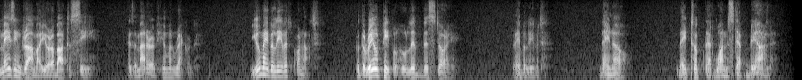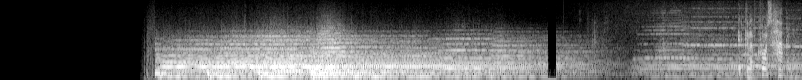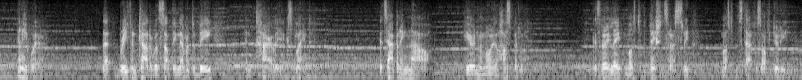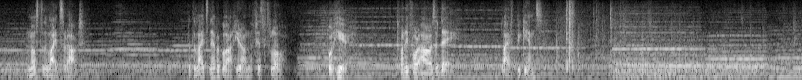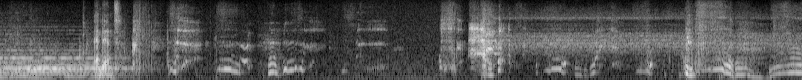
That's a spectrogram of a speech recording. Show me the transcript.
amazing drama you're about to see is a matter of human record. You may believe it or not, but the real people who lived this story, they believe it. They know. They took that one step beyond. It can, of course, happen anywhere. That brief encounter with something never to be entirely explained. It's happening now, here in Memorial Hospital. It's very late and most of the patients are asleep. Most of the staff is off duty. And most of the lights are out. But the lights never go out here on the fifth floor. For here, 24 hours a day, life begins and ends.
